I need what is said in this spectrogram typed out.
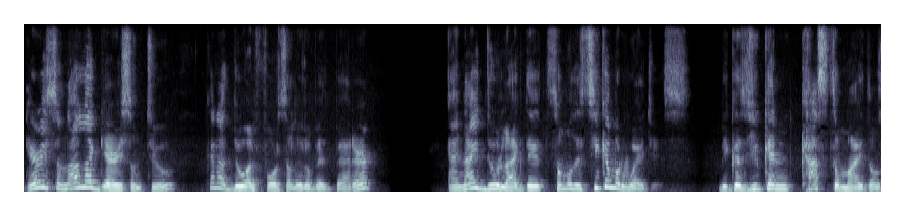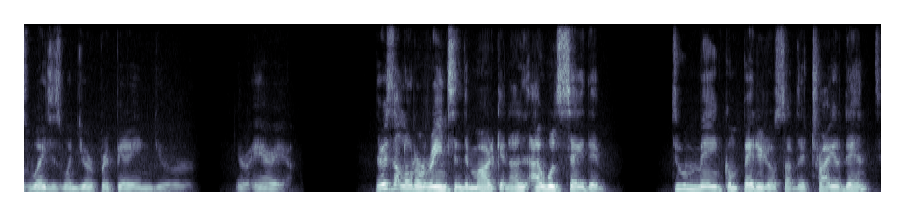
Garrison, I like Garrison too. Kind of dual force a little bit better and I do like the some of the sycamore wedges because you can customize those wedges when you're preparing your your area. There's a lot of rings in the market, and I will say the two main competitors are the Triodent,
